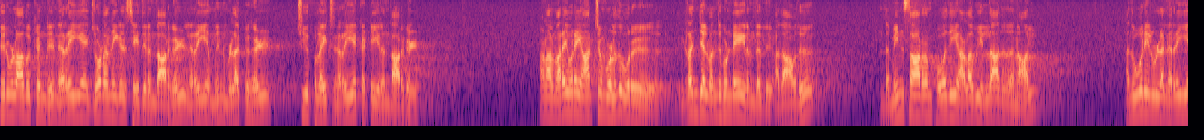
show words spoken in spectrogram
திருவிழாவுக்கென்று நிறைய ஜோடனைகள் செய்திருந்தார்கள் நிறைய மின் விளக்குகள் டியூப் லைட் நிறைய கட்டியிருந்தார்கள். ஆனால் மறைவுரை ஆற்றும் பொழுது ஒரு இடைஞ்சல் வந்து கொண்டே இருந்தது. அதாவது இந்த மின்சாரம் போதிய அளவு இல்லாததனால் அந்த ஊரில் உள்ள நிறைய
